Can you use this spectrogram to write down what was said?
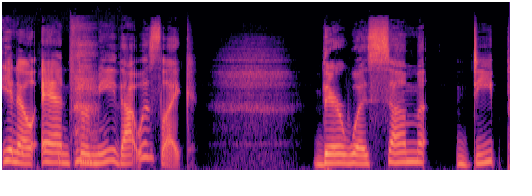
you know, and for me, that was like, there was some deep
